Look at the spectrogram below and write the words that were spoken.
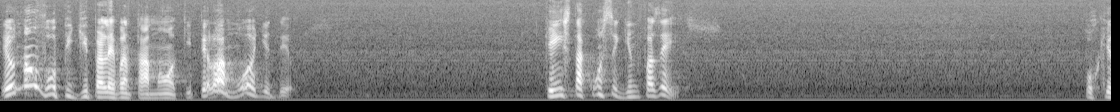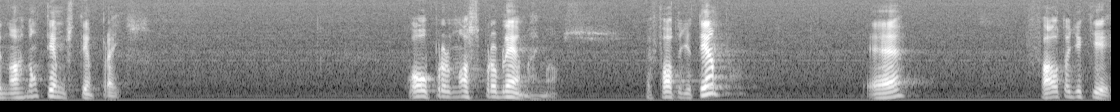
Eu não vou pedir para levantar a mão aqui, pelo amor de Deus. Quem está conseguindo fazer isso? Porque nós não temos tempo para isso. Qual o nosso problema, irmãos? É falta de tempo? É falta de quê?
